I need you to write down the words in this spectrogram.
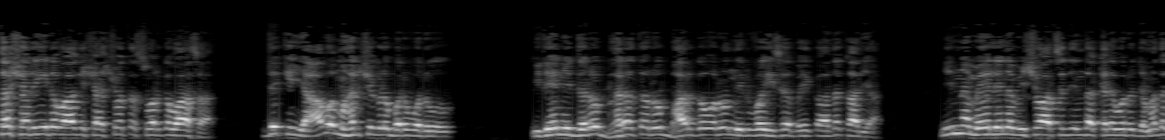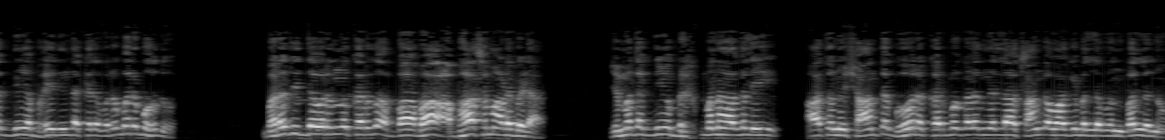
ಸಶರೀರವಾಗಿ ಶಾಶ್ವತ ಸ್ವರ್ಗವಾಸ. ಇದಕ್ಕೆ ಯಾವ ಮಹರ್ಷಿಗಳು ಬರುವರು? ಇದೇನಿದ್ದರೂ ಭರತರು, ಭಾರ್ಗವರು ನಿರ್ವಹಿಸಬೇಕಾದ ಕಾರ್ಯ. ನಿನ್ನ ಮೇಲಿನ ವಿಶ್ವಾಸದಿಂದ ಕೆಲವರು ಜಮದಗ್ನಿಯ ಭಯದಿಂದ ಕೆಲವರು ಬರಬಹುದು. ಬರದಿದ್ದವರನ್ನು ಕರೆದು ಅಭಾಸ ಮಾಡಬೇಡ. ಜಮದಗ್ನಿಯು ಬ್ರಹ್ಮನಾಗಲಿ, ಆತನು ಶಾಂತ ಘೋರ ಕರ್ಮಗಳನ್ನೆಲ್ಲ ಸಾಂಗವಾಗಿ ಬಲ್ಲವನು, ಬಲ್ಲನು.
